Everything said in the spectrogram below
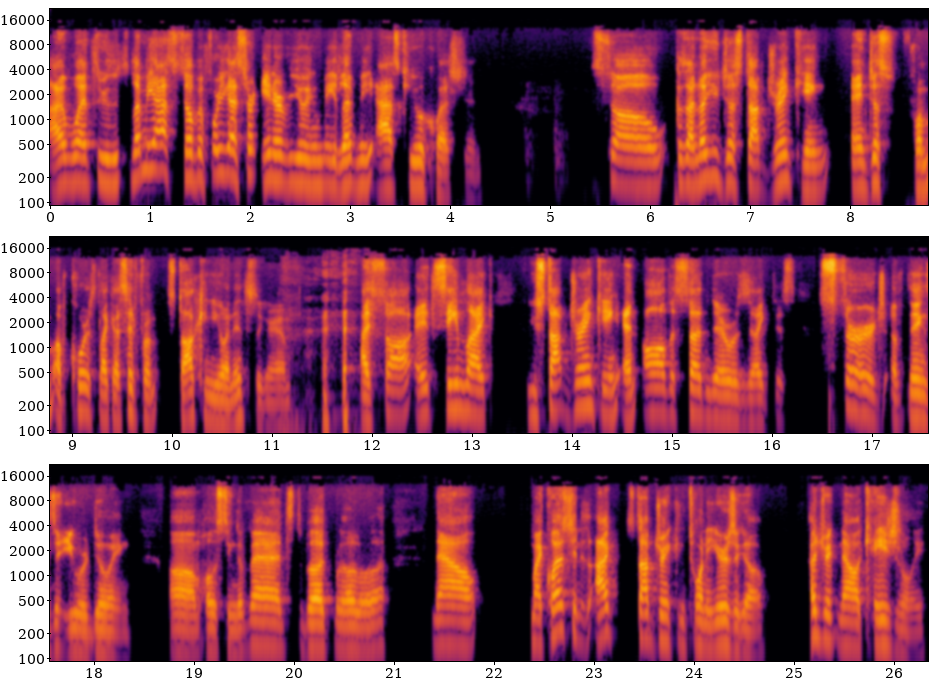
I went through this. Let me ask. So before you guys start interviewing me, let me ask you a question. So, because I know you just stopped drinking, and just from, of course, like I said, from stalking you on Instagram, I saw it seemed like you stopped drinking, and all of a sudden there was like this surge of things that you were doing, um, hosting events, the book, blah, blah, blah. Now, my question is I stopped drinking 20 years ago. I drink now occasionally,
